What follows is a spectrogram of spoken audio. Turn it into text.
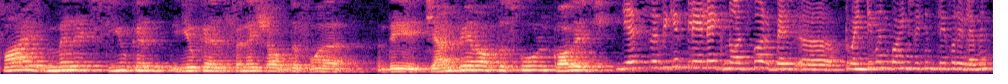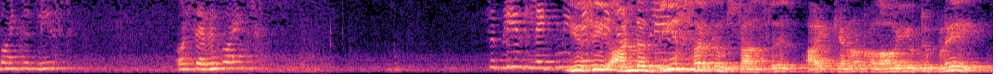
Five minutes you can you can finish off the fi- the champion of the school, college? Yes, sir. We can play like not for best, uh, 21 points. We can play for 11 points at least, or 7 points. So please let me. You let see, me under play. these circumstances, I cannot allow you to play.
